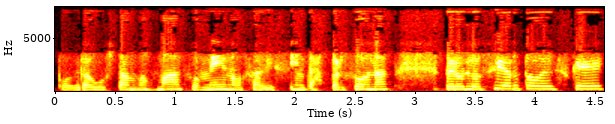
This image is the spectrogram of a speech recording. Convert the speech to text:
podrá gustarnos más o menos a distintas personas, pero lo cierto es que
